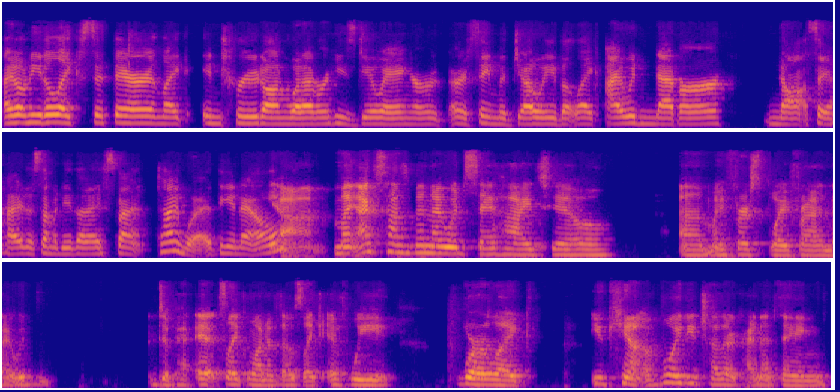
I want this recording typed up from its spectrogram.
I don't need to like sit there and like intrude on whatever he's doing or or same with Joey, but like I would never not say hi to somebody that I spent time with, you know? Yeah. My ex husband, I would say hi to. Um, my first boyfriend, I would depend. It's like one of those, like, if we were like, you can't avoid each other kind of thing,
